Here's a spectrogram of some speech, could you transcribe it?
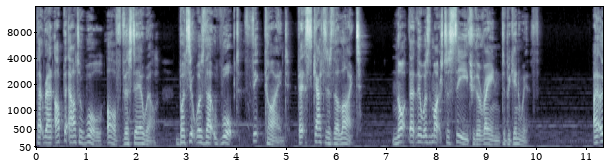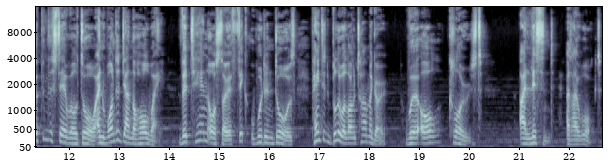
that ran up the outer wall of the stairwell, but it was that warped, thick kind that scatters the light. Not that there was much to see through the rain to begin with. I opened the stairwell door and wandered down the hallway. The ten or so thick wooden doors, painted blue a long time ago, were all closed. I listened as I walked,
